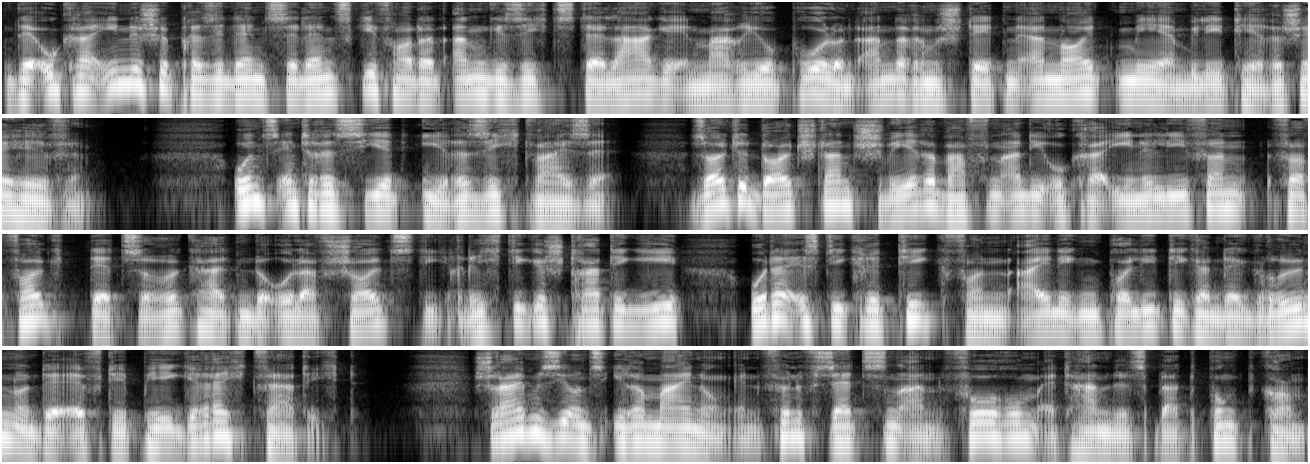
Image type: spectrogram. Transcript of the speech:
Der ukrainische Präsident Zelensky fordert angesichts der Lage in Mariupol und anderen Städten erneut mehr militärische Hilfe. Uns interessiert Ihre Sichtweise. Sollte Deutschland schwere Waffen an die Ukraine liefern, verfolgt der zurückhaltende Olaf Scholz die richtige Strategie oder ist die Kritik von einigen Politikern der Grünen und der FDP gerechtfertigt? Schreiben Sie uns Ihre Meinung in fünf Sätzen an forum.handelsblatt.com.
